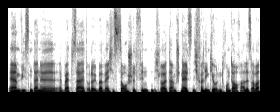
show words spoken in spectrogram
Ähm, wie ist denn deine äh, Website oder über welches Social finden dich Leute am schnellsten? Ich verlinke hier unten drunter auch alles, aber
